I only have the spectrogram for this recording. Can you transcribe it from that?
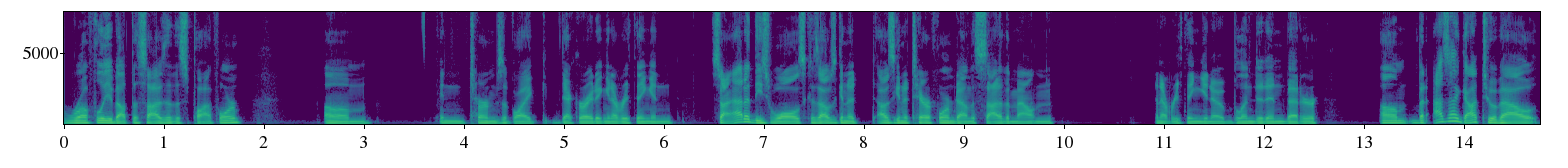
roughly about the size of this platform, um, in terms of like decorating and everything. And so I added these walls because I was gonna I was gonna terraform down the side of the mountain and everything, you know, blend it in better. Um, but as I got to about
